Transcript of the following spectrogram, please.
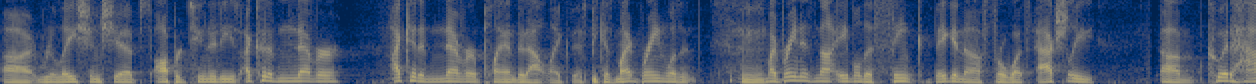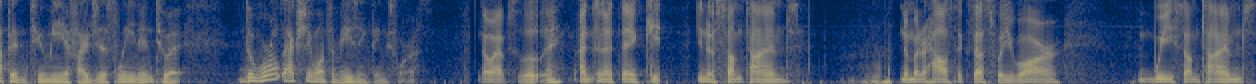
uh, relationships, opportunities. I could have never, I could have never planned it out like this because my brain wasn't, mm. my brain is not able to think big enough for what's actually um, could happen to me if I just lean into it. The world actually wants amazing things for us. No, absolutely. And, and I think, you know, sometimes, no matter how successful you are, we sometimes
